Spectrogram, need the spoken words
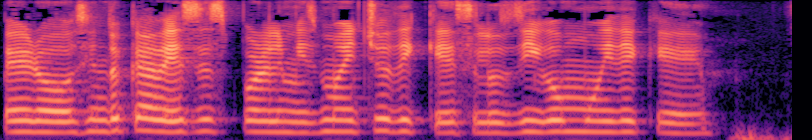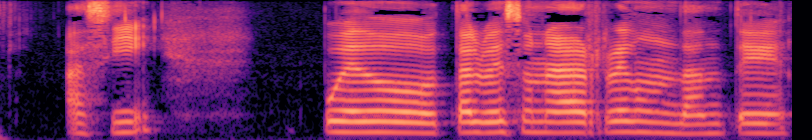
Pero siento que a veces por el mismo hecho de que se los digo muy de que así puedo tal vez sonar redundante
